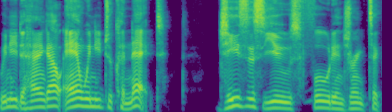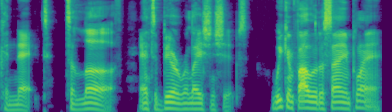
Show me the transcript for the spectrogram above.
we need to hang out, and we need to connect. Jesus used food and drink to connect, to love, and to build relationships we can follow the same plan.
